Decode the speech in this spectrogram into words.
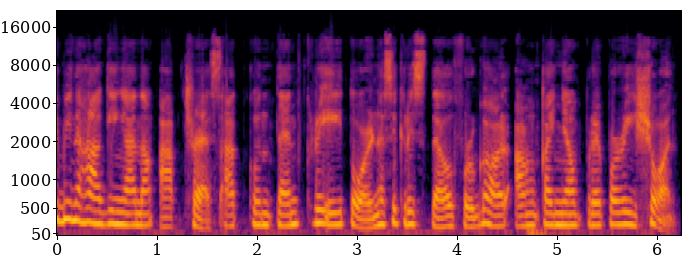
Ibinahagi nga ng actress at content creator na si Cristel Fulgar ang kanyang preparation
